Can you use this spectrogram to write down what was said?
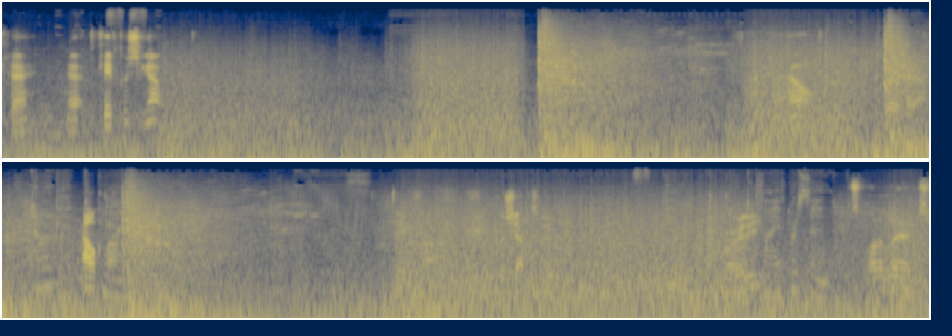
Okay. Yeah. Keep pushing up. Fucking hell. Target Alpha. D5. Push up to him. Already? Twenty-five percent. It's a lot of limbs.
